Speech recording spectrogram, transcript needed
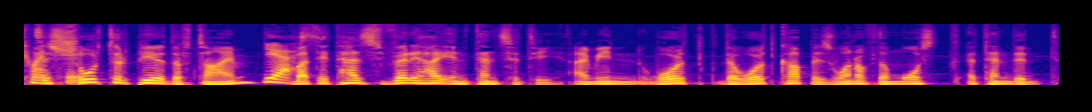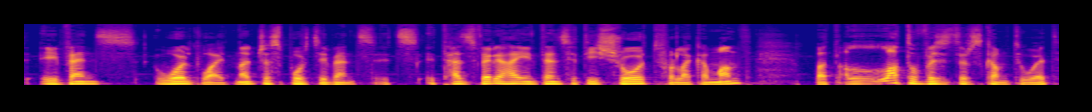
2020. It's a shorter period of time, Yes. but it has very high intensity. I mean, World, the World Cup is one of the most attended events worldwide, not just sports events. It's it has very high intensity, short for like a month, but a lot of visitors come to it.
